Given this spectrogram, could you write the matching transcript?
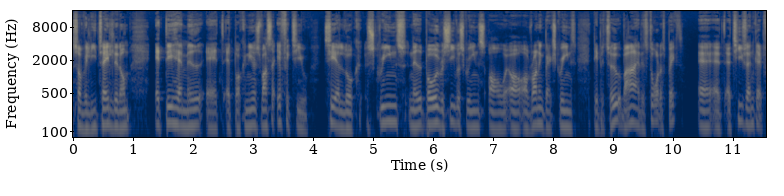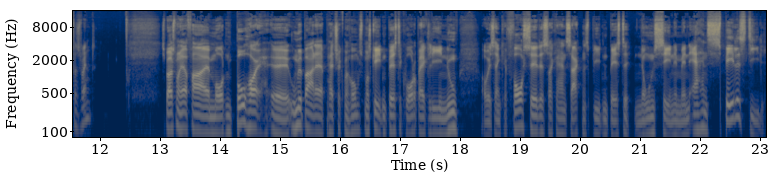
som vi lige talte lidt om, at det her med, at, at Buccaneers var så effektive til at lukke screens ned, både receiver screens og, og, og running back screens, det betød bare, at et stort aspekt af, at, at Chiefs angreb forsvandt. Spørgsmål her fra øh, Morten Bohøj. Uh, umiddelbart er Patrick Mahomes måske den bedste quarterback lige nu, og hvis han kan fortsætte, så kan han sagtens blive den bedste nogensinde. Men er hans spillestil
